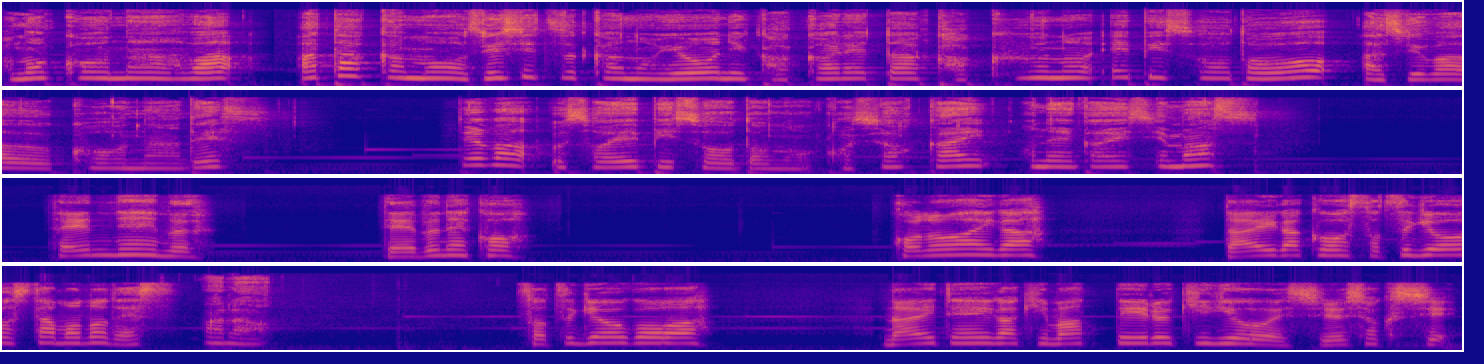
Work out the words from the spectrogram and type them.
このコーナーは、あたかも事実かのように書かれた架空のエピソードを味わうコーナーです。では、嘘エピソードのご紹介お願いします。ペンネーム、デブネコ。この愛が大学を卒業したものです。あら、卒業後は内定が決まっている企業へ就職し、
